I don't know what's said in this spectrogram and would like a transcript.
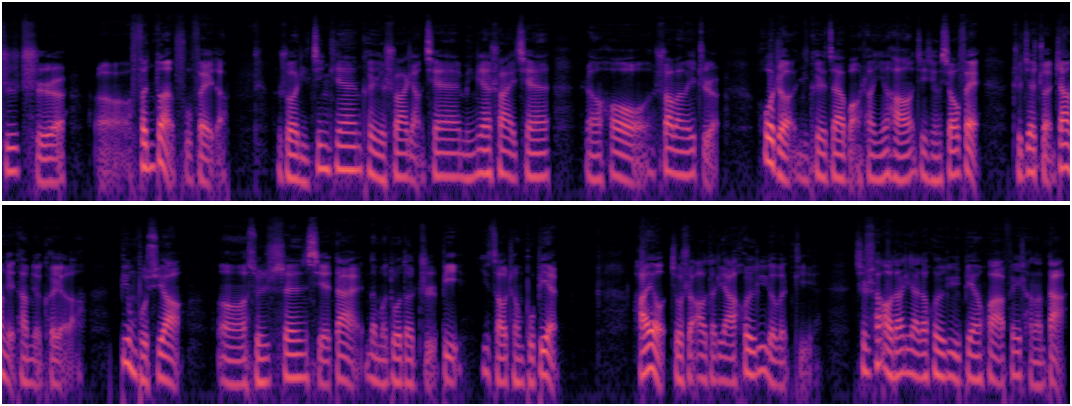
支持呃分段付费的，说你今天可以刷两千，明天刷一千，然后刷完为止。或者你可以在网上银行进行消费，直接转账给他们就可以了，并不需要呃随身携带那么多的纸币，以造成不便。还有就是澳大利亚汇率的问题，其实澳大利亚的汇率变化非常的大，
